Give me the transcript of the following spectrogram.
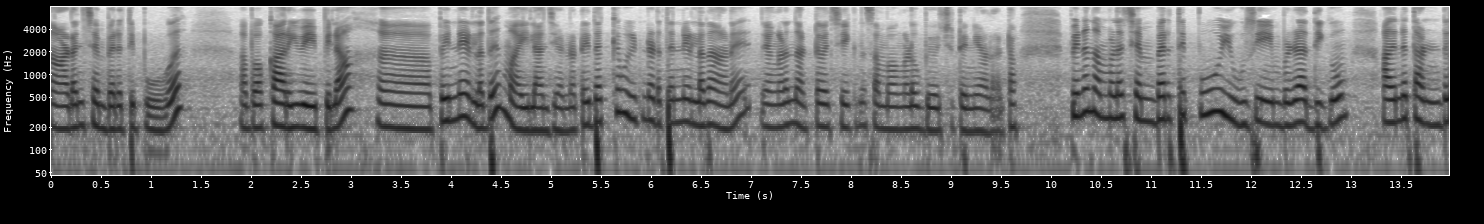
നാടൻ ചെമ്പരത്തി പൂവ് അപ്പോൾ കറിവേപ്പില പിന്നെ ഉള്ളത് മൈലാഞ്ചിയാണ് കേട്ടോ. ഇതൊക്കെ വീടിന്റെ അടുത്ത് തന്നെ ഉള്ളതാണ്. ഞങ്ങൾ നട്ട് വെച്ചേക്കുന്ന സംഭവങ്ങൾ ഉപയോഗിച്ചിട്ട് തന്നെയാണ് കേട്ടോ. പിന്നെ നമ്മൾ ചെമ്പരത്തിപ്പൂ യൂസ് ചെയ്യുമ്പോൾ അധികവും അതിന്റെ തണ്ട്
